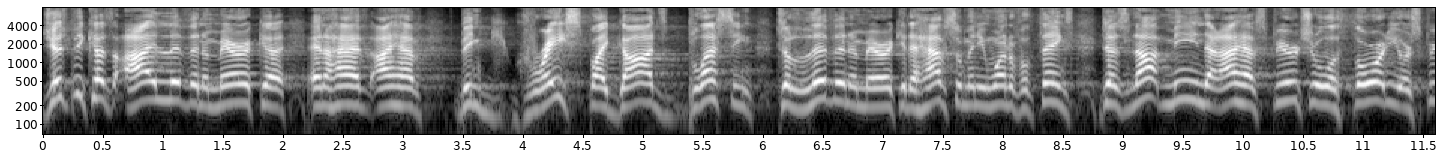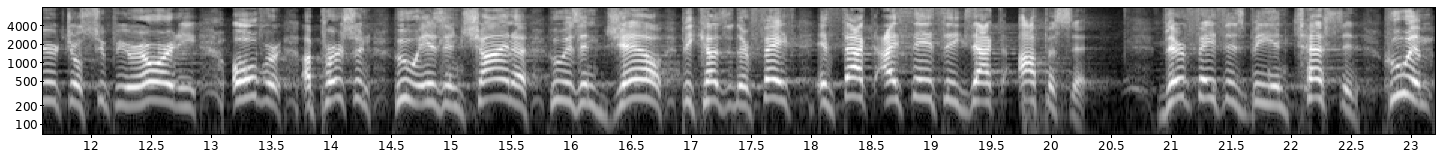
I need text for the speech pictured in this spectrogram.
Just because I live in America and I have, I have been graced by God's blessing to live in America, to have so many wonderful things, does not mean that I have spiritual authority or spiritual superiority over a person who is in China, who is in jail because of their faith. In fact, I say it's the exact opposite. Their faith is being tested. Who am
